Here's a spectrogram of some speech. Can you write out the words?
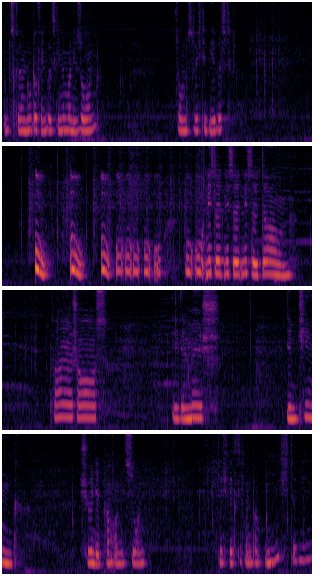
Und es kein Loot auf jeden Fall. Es gehen immer die Zone. Zone ist wichtig, wie ihr wisst. Uh, uh, uh, uh, uh, uh, uh, uh, uh, uh, nächster, nächster, nächster down. Keine Chance. Gegen mich. Den King. Schön, die Pump-Munition. Natürlich wechsle ich meinen Pump nicht dagegen.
